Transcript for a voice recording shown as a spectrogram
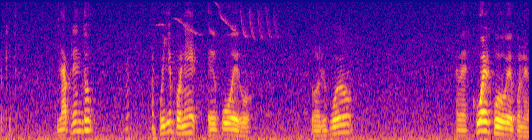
Aquí está. La prendo. Voy a poner el juego. Con el juego. A ver, ¿cuál juego voy a poner?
